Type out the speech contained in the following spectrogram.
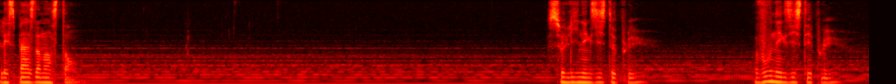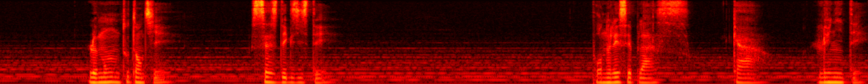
L'espace d'un instant. Ce lit n'existe plus. Vous n'existez plus. Le monde tout entier cesse d'exister. pour ne laisser place qu'à l'unité.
